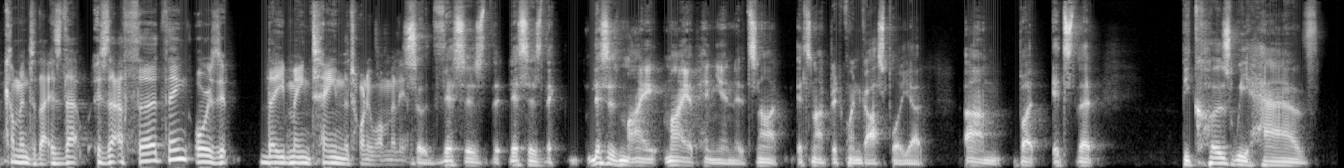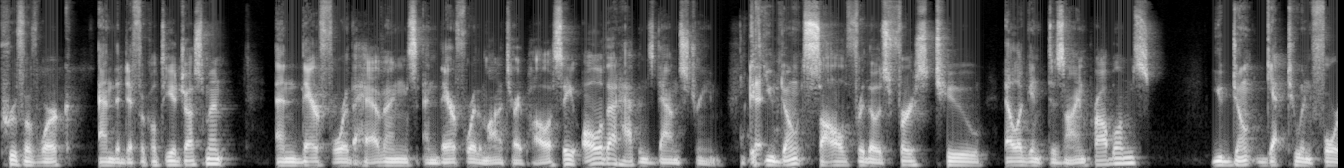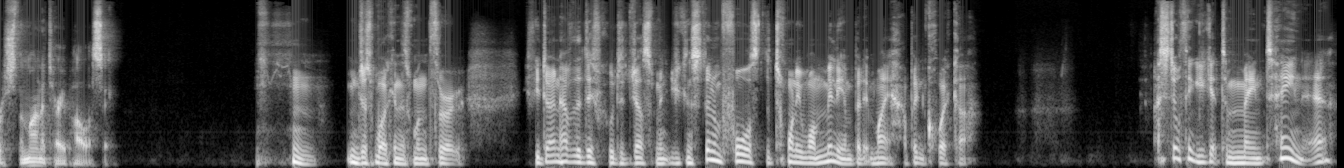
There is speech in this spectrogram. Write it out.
come into that? Is that is that a third thing, or is it they maintain the 21 million? So this is the, this is the this is my my opinion. It's not it's not Bitcoin gospel yet, um, but it's that because we have proof of work and the difficulty adjustment, and therefore the halvings, and therefore the monetary policy. All of that happens downstream. Okay. If you don't solve for those first two elegant design problems, you don't get to enforce the monetary policy. Hmm. I'm just working this one through. If you don't have the difficult adjustment, you can still enforce the 21 million, but it might happen quicker. I still think you get to maintain it,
